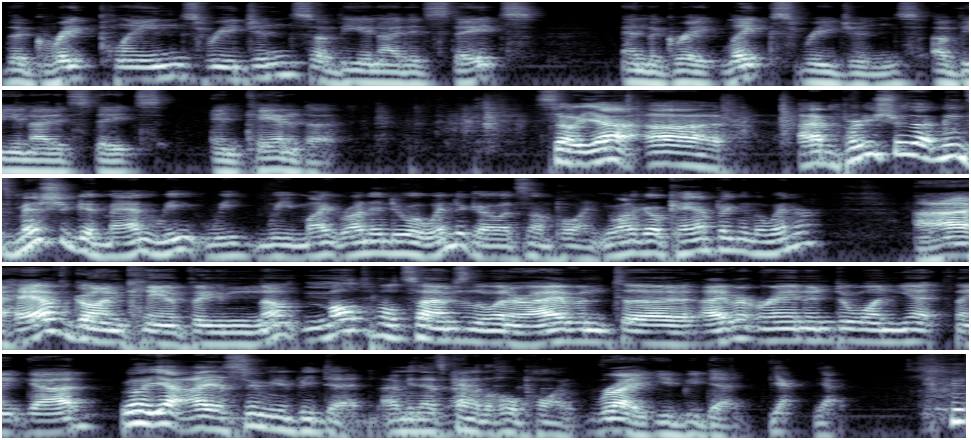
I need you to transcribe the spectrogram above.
the Great Plains regions of the United States, and the Great Lakes regions of the United States and Canada. So yeah, uh, I'm pretty sure that means Michigan, man. We we we might run into a Wendigo at some point. You want to go camping in the winter? I have gone camping no, multiple times in the winter. I haven't uh, I haven't ran into one yet, thank God. Well, yeah, I assume you'd be dead. I mean, that's kind of the whole point. Right, you'd be dead. Yeah, yeah.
